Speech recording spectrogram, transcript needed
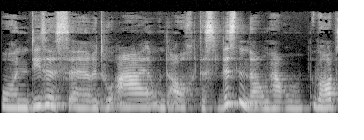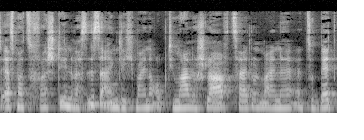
Und dieses äh, Ritual und auch das Wissen darum herum, überhaupt erstmal zu verstehen, was ist eigentlich meine optimale Schlafzeit und meine äh, zu Bett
